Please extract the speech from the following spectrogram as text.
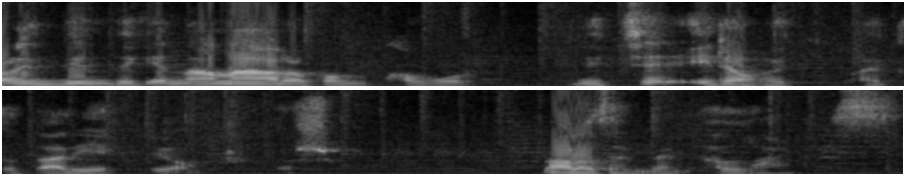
অনেক দিন থেকে নানা রকম খবর দিচ্ছে। এটা হয়তো তারই একটি অংশ দর্শক। ভালো থাকবেন। আল্লাহ হাফেজ।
